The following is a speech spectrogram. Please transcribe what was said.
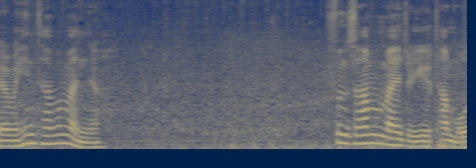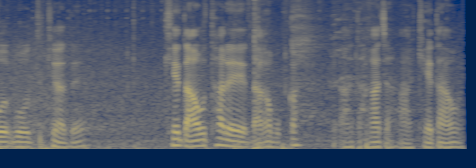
여러분 힌트 한 번만요 훈수 한 번만 해줘 이거 다음 뭐, 뭐 어떻게 해야 돼? 겟 아웃 하래 나가볼까? 아 나가자 아겟 아웃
